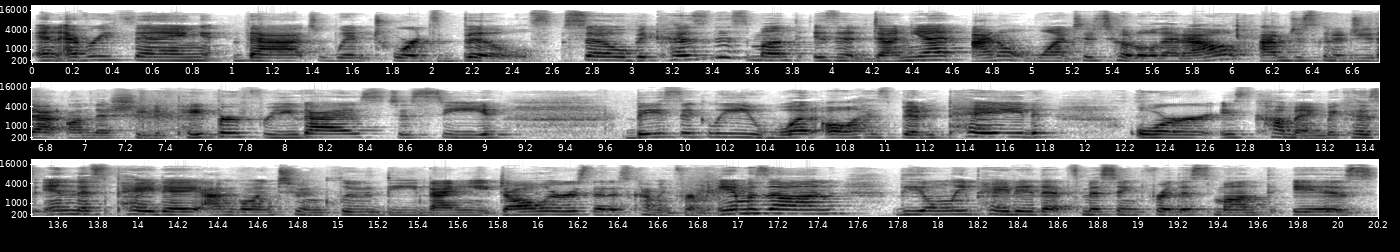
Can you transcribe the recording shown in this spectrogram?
and everything that went towards bills. So because this month isn't done yet, I don't want to total that out. I'm just gonna do that on this sheet of paper for you guys to see basically what all has been paid, or is coming because in this payday I'm going to include the $98 that is coming from Amazon. The only payday that's missing for this month is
